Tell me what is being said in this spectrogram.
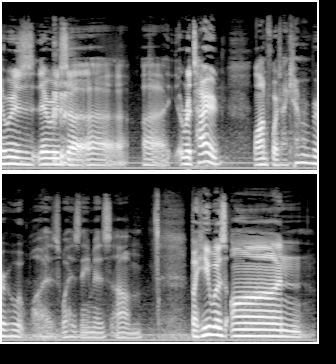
There was there was a, a, a retired law enforcement. I can't remember who it was. What his name is. Um, but he was on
